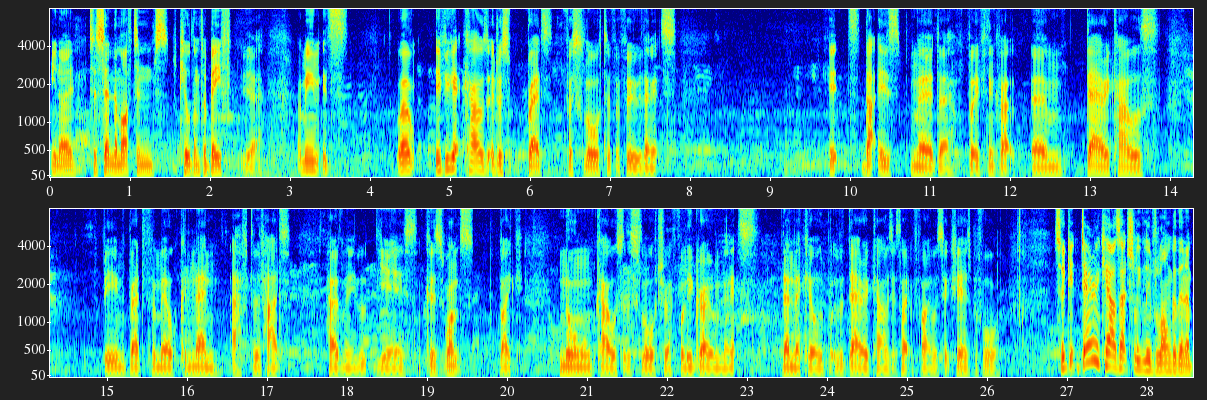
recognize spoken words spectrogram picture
you know, to send them off and kill them for beef. Yeah. I mean, it's well, if you get cows that are just bred for slaughter for food, then it's it's that is murder. But if you think about um, dairy cows being bred for milk, and then after they've had however many years, because once like normal cows for the slaughter are fully grown, then it's then they're killed. But with dairy cows, it's like five or six years before. So get, dairy cows actually live longer than a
